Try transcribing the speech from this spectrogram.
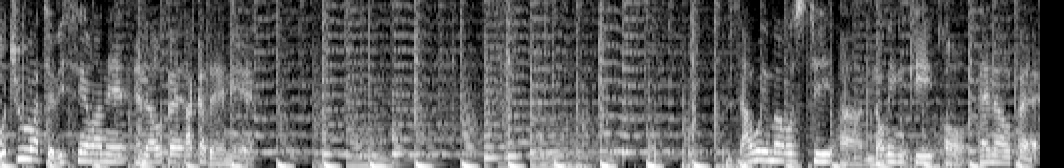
Počúvate vysielanie NLP Akadémie. Zaujímavosti a novinky o NLP.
